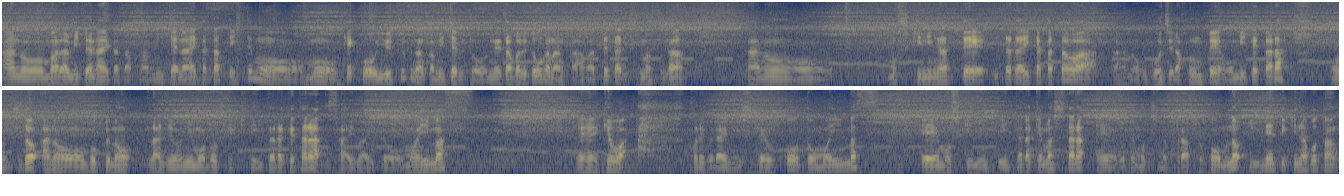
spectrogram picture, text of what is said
あの、まだ見てない方、まあ見てない方って言っても、もう結構 YouTube なんか見てるとネタバレ動画なんか上がってたりしますが、あのもし気になっていただいた方は、あの、ゴジラ本編を見てから、もう一度、あの、僕のラジオに戻ってきていただけたら幸いと思います。えー、今日は、これぐらいにしておこうと思います。えー、もし気に入っていただけましたら、えー、お手持ちのプラットフォームのいいね的なボタン、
